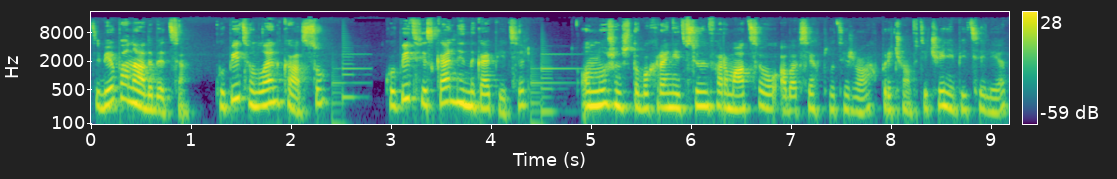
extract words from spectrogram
Тебе понадобится купить онлайн-кассу, купить фискальный накопитель. Он нужен, чтобы хранить всю информацию обо всех платежах, причем в течение пяти лет.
